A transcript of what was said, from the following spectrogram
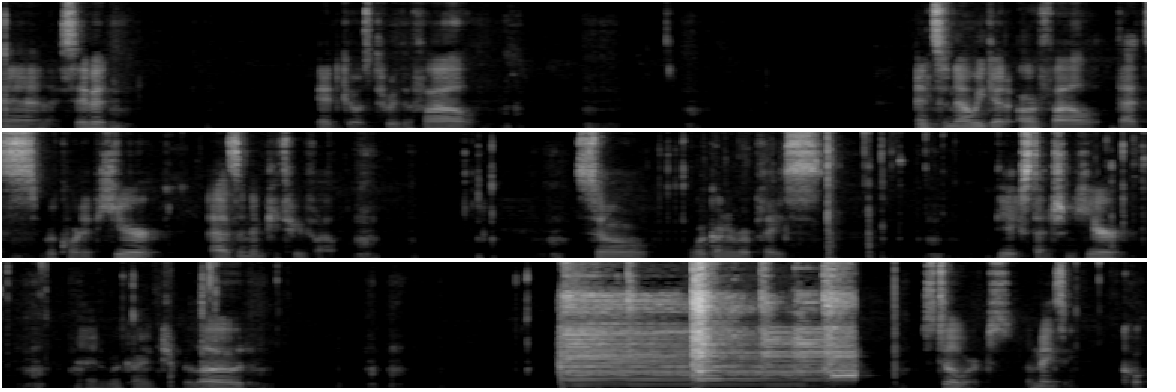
And I save it. It goes through the file. And so now we get our file that's recorded here as an mp3 file. So we're going to replace the extension here, and we're going to reload Still works. Amazing. Cool.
